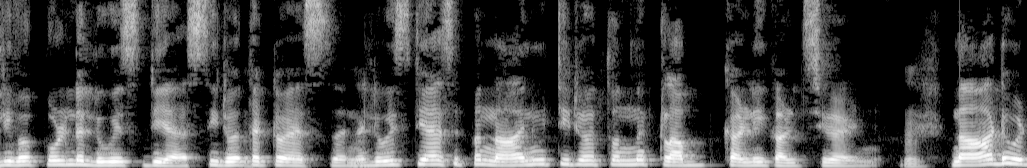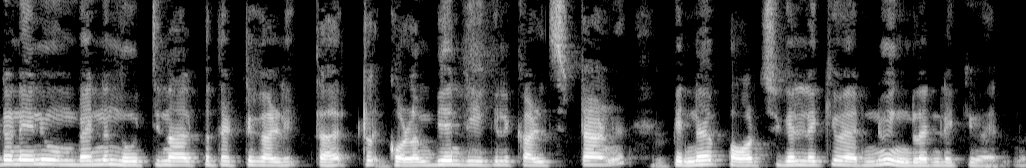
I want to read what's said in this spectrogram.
ലിവർപൂളിന്റെ ലൂയിസ് ഡിയാസ് ഇരുപത്തെട്ട് വയസ്സ് തന്നെ. ലൂയിസ് ഡിയാസ് ഇപ്പൊ നാനൂറ്റി ഇരുപത്തി ഒന്ന് ക്ലബ് കളി കളിച്ചു കഴിഞ്ഞു. നാട് വിടണേന് മുമ്പ് തന്നെ നൂറ്റി നാല്പത്തെട്ട് കളി കൊളംബിയൻ ലീഗിൽ കളിച്ചിട്ടാണ് പിന്നെ പോർച്ചുഗലിലേക്ക് വരുന്നു ഇംഗ്ലണ്ടിലേക്ക് വരുന്നു.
